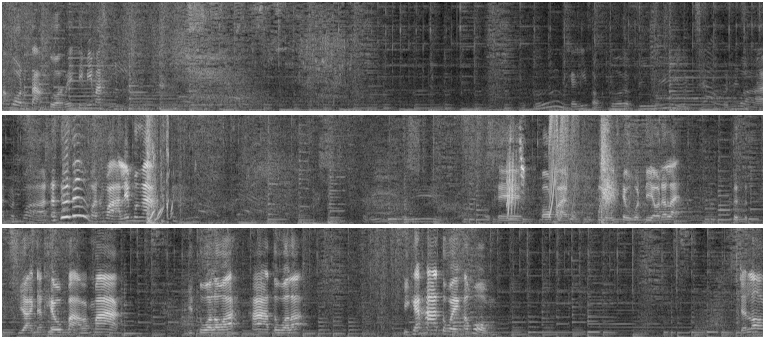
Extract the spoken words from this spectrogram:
ต้องบนสามตัวไม่ตีมี่มาสิ เออแครี่สองตัวแบบดีหวานหวานหวานหวานหวานเลยมึงอะโอเคเป้าหมายผมคือไอ้เทลคนเดียวนั่นแหละ อยากจะเทลป่ามากๆกี่ตัวแล้ววะห้าตัวละอีกแค่ห้าตัวเองครับผม จะลอง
